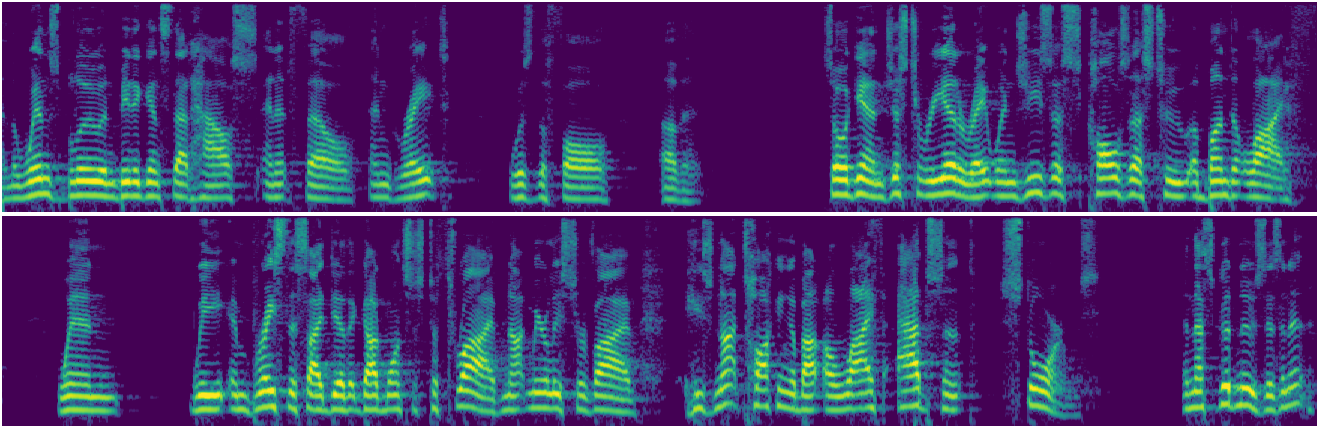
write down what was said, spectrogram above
and the winds blew and beat against that house, and it fell, and great was the fall of it. So again, just to reiterate, when Jesus calls us to abundant life, when we embrace this idea that God wants us to thrive, not merely survive, He's not talking about a life absent storms. And that's good news, isn't it?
